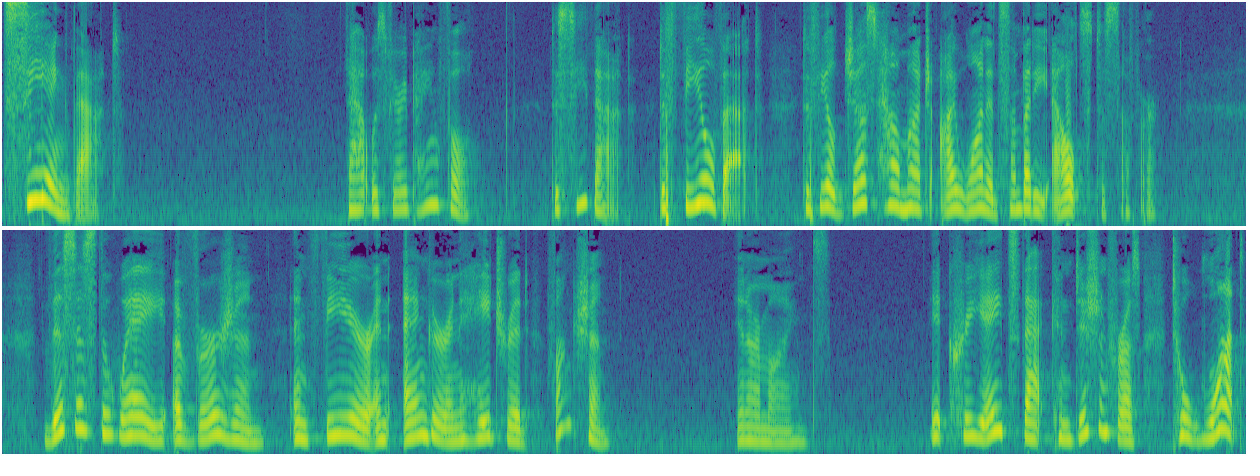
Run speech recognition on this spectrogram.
seeing that, that was very painful to see that, to feel that, to feel just how much I wanted somebody else to suffer. This is the way aversion and fear and anger and hatred function in our minds. It creates that condition for us to want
